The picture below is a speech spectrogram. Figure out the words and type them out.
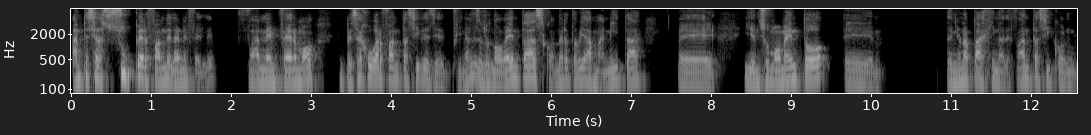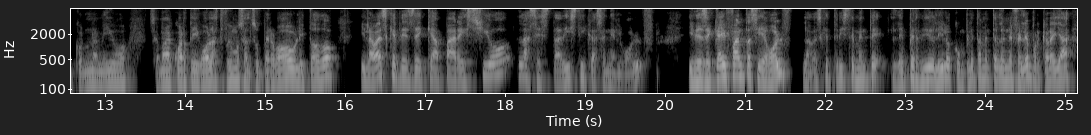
antes era súper fan de la NFL, fan enfermo. Empecé a jugar fantasy desde finales de los noventas, cuando era todavía manita. Eh, y en su momento eh, tenía una página de fantasy con, con un amigo, se llamaba Cuarta y Gol, hasta fuimos al Super Bowl y todo. Y la verdad es que desde que apareció las estadísticas en el golf y desde que hay fantasy de golf, la verdad es que tristemente le he perdido el hilo completamente a la NFL porque ahora ya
